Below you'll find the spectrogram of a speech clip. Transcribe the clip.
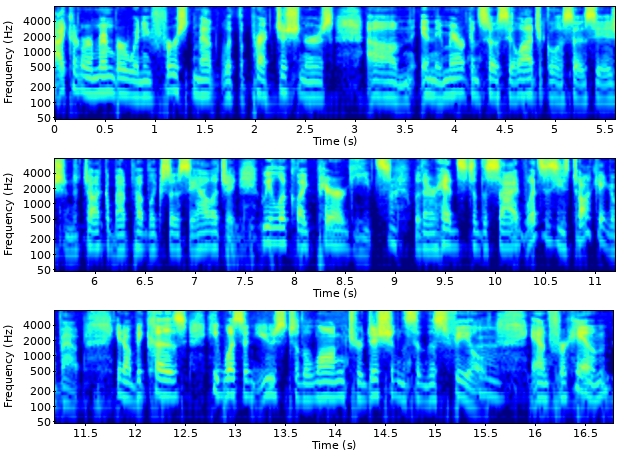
I can remember when he first met with the practitioners um, in the American Sociological Association to talk about public sociology. We looked like parakeets with our heads to the side. What is he talking about? You know, because he wasn't used to the long traditions in this field. Mm. And for him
